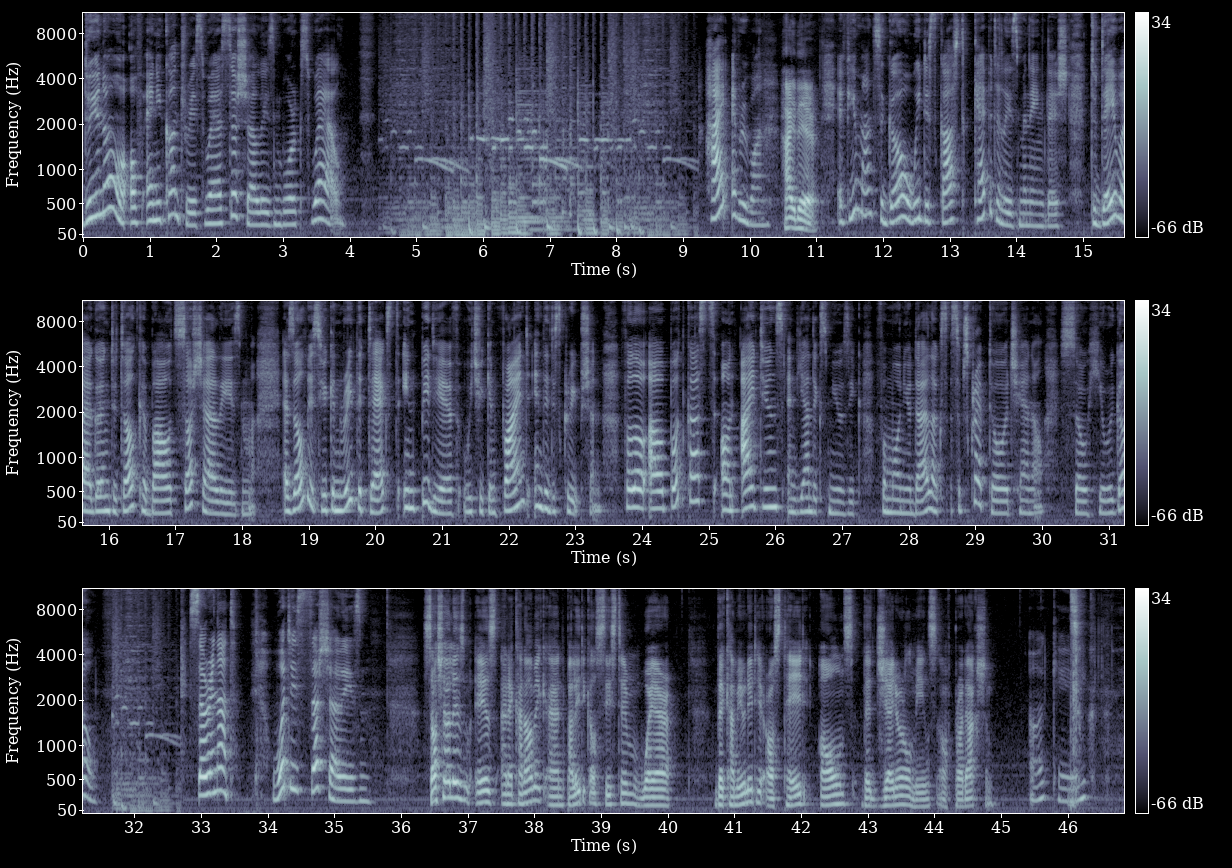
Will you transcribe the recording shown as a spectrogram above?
Do you know of any countries where socialism works well? Hi everyone! Hi there. A few months ago we discussed capitalism in English. Today we are going to talk about socialism. As always, you can read the text in PDF, which you can find in the description. Follow our podcasts on iTunes and Yandex Music. For more new dialogues, subscribe to our channel. So here we go. So Renat, what is socialism? Socialism is an economic and political system where the community or state owns the general means of production. Okay.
